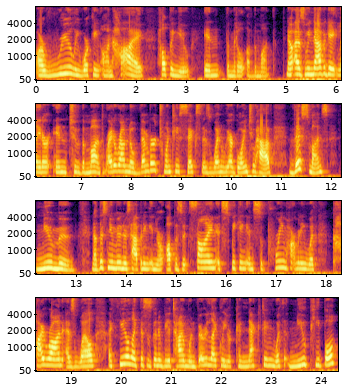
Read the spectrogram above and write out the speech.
are really working on high, helping you in the middle of the month. Now, as we navigate later into the month, right around November 26th is when we are going to have this month's new moon. Now, this new moon is happening in your opposite sign. It's speaking in supreme harmony with Chiron as well. I feel like this is going to be a time when very likely you're connecting with new people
